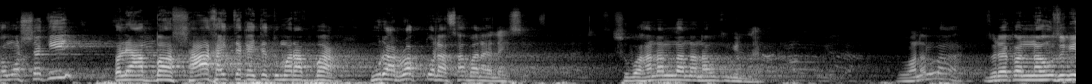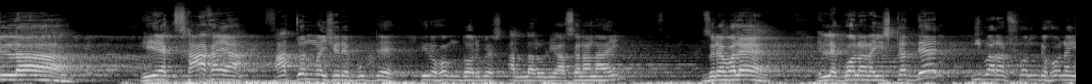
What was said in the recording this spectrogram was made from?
সমস্যা কি? বলে, আব্বা, চা খাইতে খাইতে তোমার আব্বা পুরা রক্তটা চা বানায় লাগছে সুবাহান আল্লাহ না নাউজুবিল্লা সুবাহান আল্লাহ জোরে কন নাউজুবিল্লা এই এক চা খায়া পাঁচজন মাইসেরে বুদ্ধে কীরকম দরবেশ আল্লাহর আছে না নাই? জোরে বলে এলে গলাটা স্টার দেন। এবার আর সন্দেহ নাই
